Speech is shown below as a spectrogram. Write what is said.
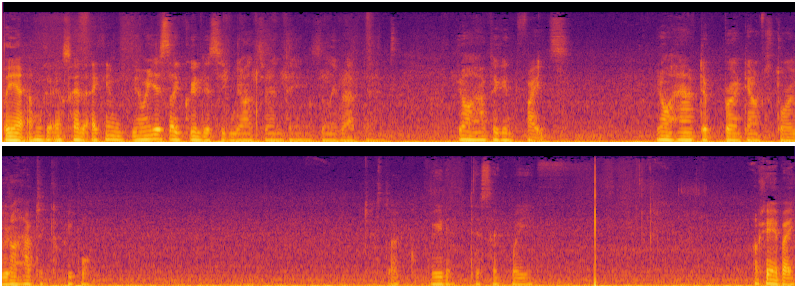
But yeah, I'm excited. I can. You know, we just like agree to disagree on certain things and leave it at that. You don't have to get in fights. You don't have to burn down stores. We don't have to kill people. Just agree to disagree. Okay, bye.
